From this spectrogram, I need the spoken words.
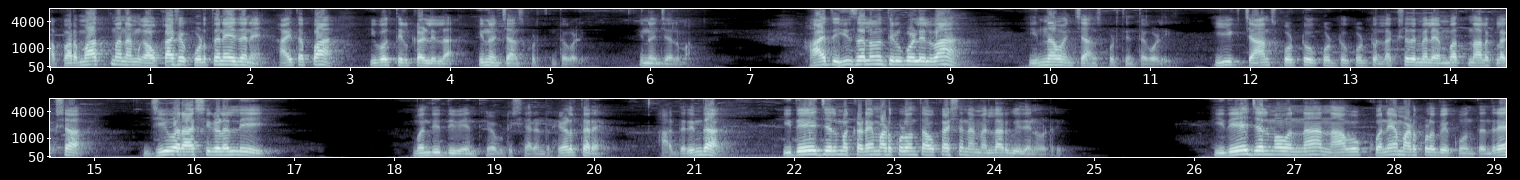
ಆ ಪರಮಾತ್ಮ ನಮಗೆ ಅವಕಾಶ ಕೊಡ್ತಾನೆ ಇದ್ದಾನೆ. ಆಯ್ತಪ್ಪ, ಇವಾಗ ತಿಳ್ಕೊಳ್ಳಿಲ್ಲ. ಇನ್ನೊಂದು ಚಾನ್ಸ್ ಕೊಡ್ತೀನಿ ತಗೊಳ್ಳಿ. ಇನ್ನೊಂದು ಜನ್ಮ. ಆಯಿತು, ಈ ಸಲನೂ ತಿಳ್ಕೊಳ್ಳಿಲ್ವಾ? ಇನ್ನೂ ಒಂದು ಚಾನ್ಸ್ ಕೊಡ್ತೀನಿ ತಗೊಳ್ಳಿ. ಈಗ ಚಾನ್ಸ್ ಕೊಟ್ಟು ಕೊಟ್ಟು ಕೊಟ್ಟು ಲಕ್ಷದ ಮೇಲೆ ಎಂಬತ್ನಾಲ್ಕು ಲಕ್ಷ ಜೀವರಾಶಿಗಳಲ್ಲಿ ಬಂದಿದ್ದೀವಿ ಅಂತ ಹೇಳ್ಬಿಟ್ಟು ಶರಣರು ಹೇಳ್ತಾರೆ. ಆದ್ದರಿಂದ ಇದೇ ಜನ್ಮ ಕಡೆ ಮಾಡ್ಕೊಳ್ಳುವಂಥ ಅವಕಾಶ ನಮ್ಮೆಲ್ಲರಿಗೂ ಇದೆ ನೋಡ್ರಿ. ಇದೇ ಜನ್ಮವನ್ನು ನಾವು ಕೊನೆ ಮಾಡ್ಕೊಳ್ಬೇಕು ಅಂತಂದರೆ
